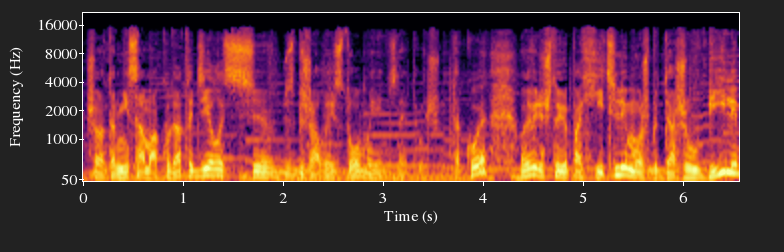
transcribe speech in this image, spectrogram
что она там не сама куда-то делась, э, сбежала из дома, я не знаю, там что-то такое. Он уверен, что ее похитили, может быть, даже убили,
